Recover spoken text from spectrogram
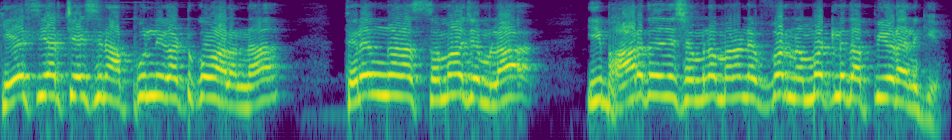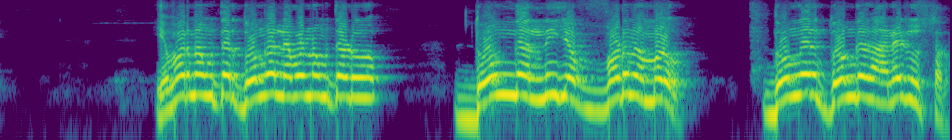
కేసీఆర్ చేసిన అప్పుల్ని కట్టుకోవాలన్నా తెలంగాణ సమాజంలో ఈ భారతదేశంలో మనల్ని ఎవ్వరు నమ్మట్లేదు అప్పియడానికి. ఎవరు నమ్ముతారు? దొంగల్ని ఎవరు నమ్ముతాడు? దొంగల్ని ఎవ్వడు నమ్మడు. దొంగని దొంగగానే చూస్తారు.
